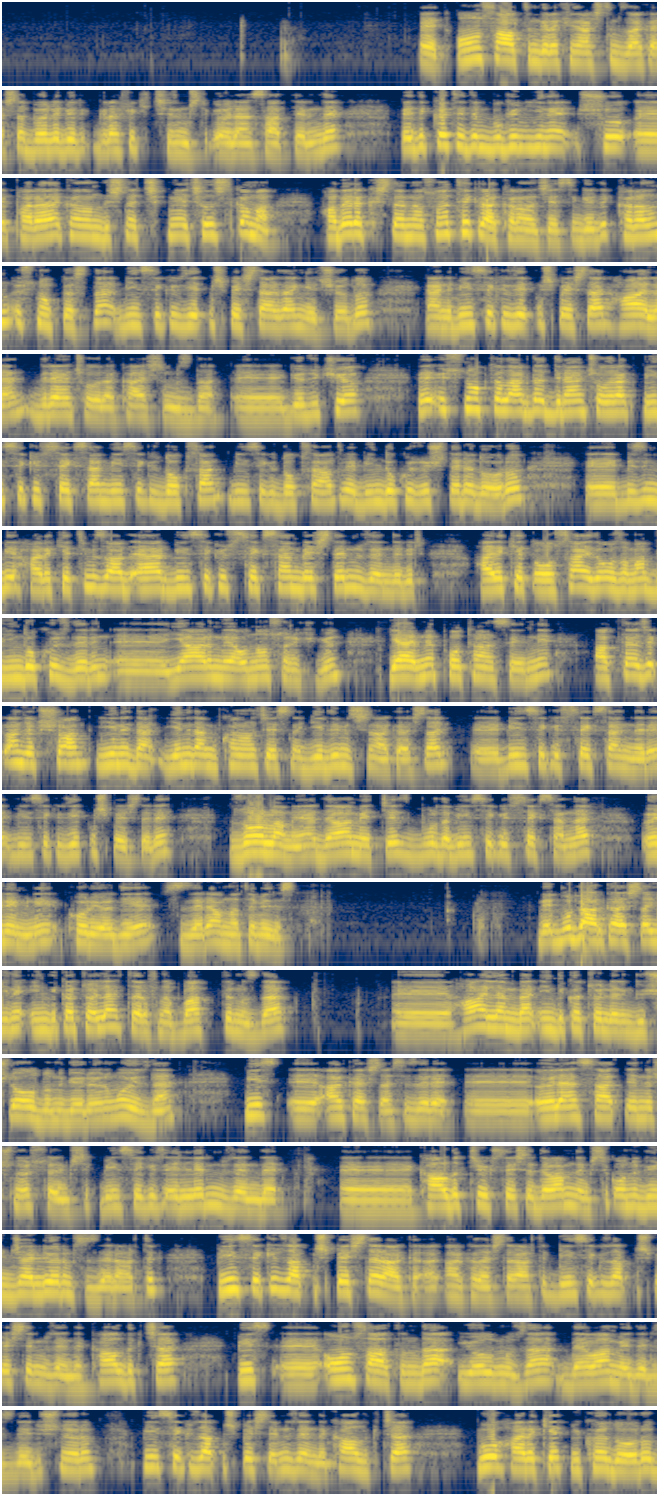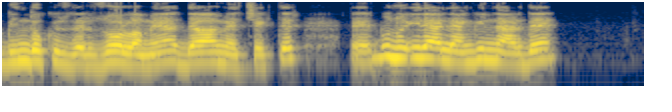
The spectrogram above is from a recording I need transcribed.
Evet ons altın grafiğini açtığımızda arkadaşlar böyle bir grafik çizmiştik öğlen saatlerinde. Ve dikkat edin bugün yine şu e, paralel kanalın dışına çıkmaya çalıştık ama haber akışlarından sonra tekrar kanal içerisine girdik. Kanalın üst noktası da 1875'lerden geçiyordu. Yani 1875'ler halen direnç olarak karşımızda e, gözüküyor. Ve üst noktalarda direnç olarak 1880, 1890, 1896 ve 1903'lere doğru e, bizim bir hareketimiz vardı. Eğer 1885'lerin üzerinde bir hareket olsaydı o zaman 1900'lerin e, yarın veya ondan sonraki gün gelme potansiyelini aktaracak. Ancak şu an yeniden yeniden bu kanal içerisine girdiğimiz için arkadaşlar e, 1880'leri, 1875'leri zorlamaya devam edeceğiz. Burada 1880'ler önemini koruyor diye sizlere anlatabiliriz. Ve burada arkadaşlar yine indikatörler tarafına baktığımızda e, halen ben indikatörlerin güçlü olduğunu görüyorum. O yüzden biz e, arkadaşlar sizlere e, öğlen saatlerinde şunu söylemiştik. 1850'lerin üzerinde e, kaldıkça yükselişte devam demiştik. Onu güncelliyorum sizlere artık. 1865'ler arkadaşlar artık 1865'lerin üzerinde kaldıkça biz e, ons altında yolumuza devam ederiz diye düşünüyorum. 1865'lerin üzerinde kaldıkça bu hareket yukarı doğru 1900'leri zorlamaya devam edecektir. E, bunu ilerleyen günlerde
